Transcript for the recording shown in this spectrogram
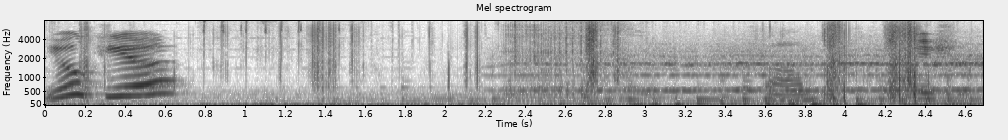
Yok ya. Tamam. Eşit.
